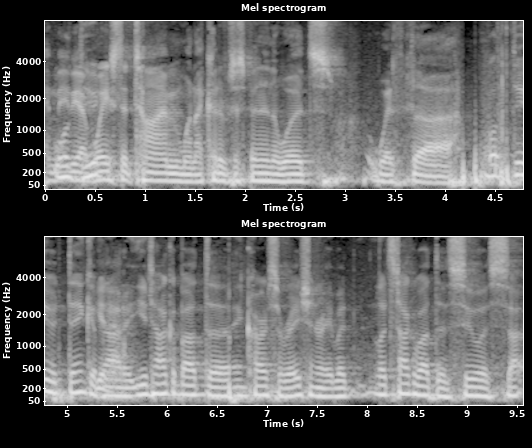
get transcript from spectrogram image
And maybe Well, I wasted time when I could have just been in the woods with uh, Well, dude, think about know. it. You talk about the incarceration rate, but let's talk about the suicide,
